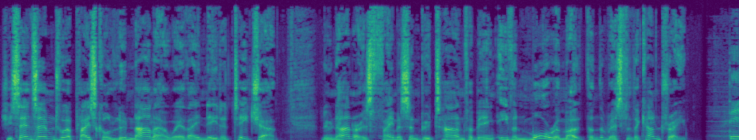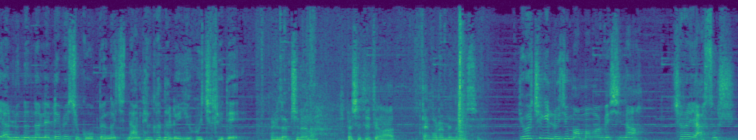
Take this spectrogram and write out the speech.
She sends him to a place called Lunana where they need a teacher. Lunana is famous in Bhutan for being even more remote than the rest of the country. Te ya Lunana le lebe chu go benga china lengkhana le yugo chilide. Ai lab china na pese te tenga tengore men nasi. Diwa chigi luji mama ma besina chara yasush.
